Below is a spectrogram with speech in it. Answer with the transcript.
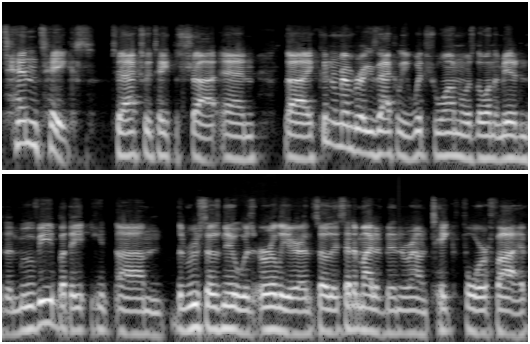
10 takes to actually take the shot. And uh, I couldn't remember exactly which one was the one that made it into the movie, but they um, the Russos knew it was earlier, and so they said it might have been around take four or five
